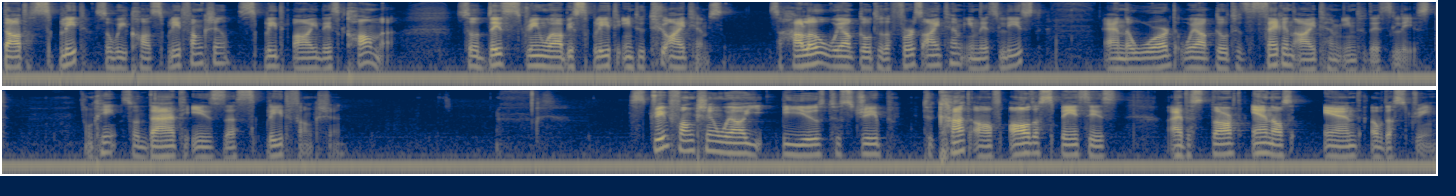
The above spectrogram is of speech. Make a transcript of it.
dot split. So we call split function split by this comma. So this string will be split into two items. So hello will go to the first item in this list and the word will go to the second item into this list. Okay? So that is a split function. Strip function will be used to strip to cut off all the spaces at the start and also end of the string.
